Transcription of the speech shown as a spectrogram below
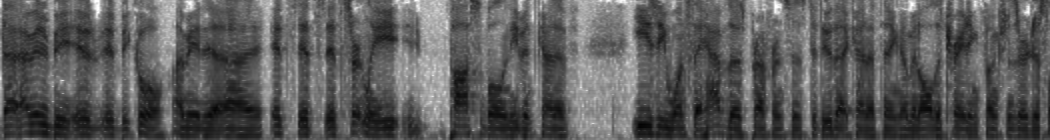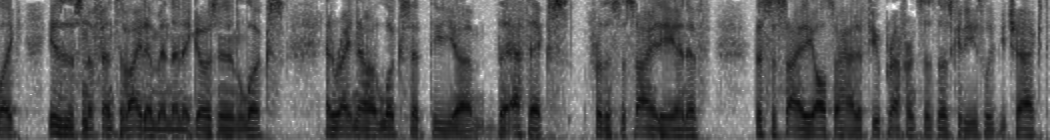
that I mean, it'd be it'd, it'd be cool. I mean, uh, it's it's it's certainly possible and even kind of easy once they have those preferences to do that kind of thing. I mean, all the trading functions are just like, is this an offensive item, and then it goes in and looks. And right now, it looks at the um, the ethics for the society, and if the society also had a few preferences, those could easily be checked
